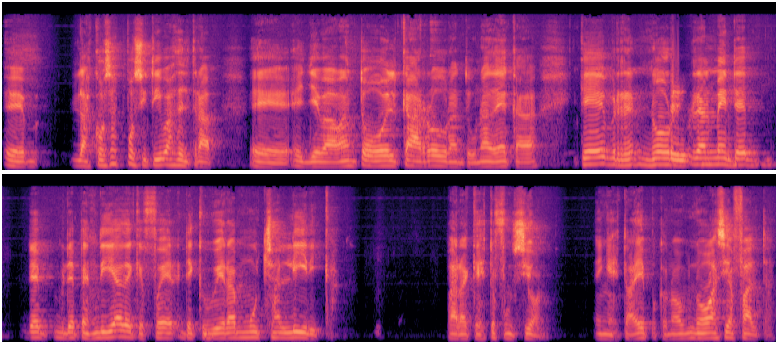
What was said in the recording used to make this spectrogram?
eh, las cosas positivas del trap eh, eh, llevaban todo el carro durante una década que re- no Sí. realmente de- dependía de que, fue, de que hubiera mucha lírica para que esto funcione en esta época, no, no hacía falta.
